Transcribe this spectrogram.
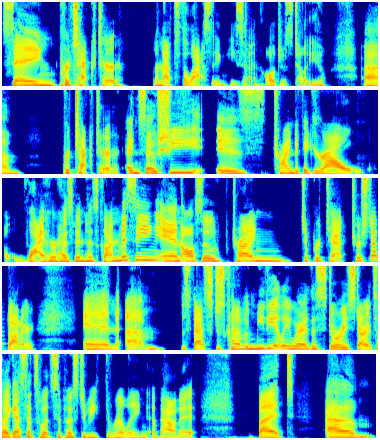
saying "protect her," and that's the last thing he said. I'll just tell you. Um, protect her. And so she is trying to figure out why her husband has gone missing and also trying to protect her stepdaughter. And um this- that's just kind of immediately where the story starts. So I guess that's what's supposed to be thrilling about it. But um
